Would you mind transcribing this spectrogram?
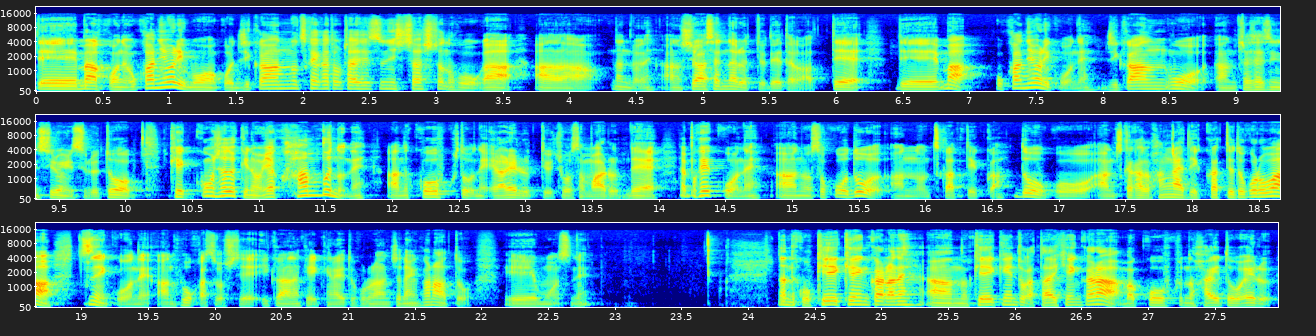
で、まあ、こうね、お金よりもこう時間の使い方を大切にした人の方が、あなんだろうね、あの幸せになるっていうデータがあって、で、まあ、お金よりこうね、時間をあの大切にするようにすると、結婚した時の約半分のね、あの幸福度をね、得られるっていう調査もあるんで、やっぱ結構ね、あのそこをどうあの使っていくか、どうこうあの使い方を考えていくかっていうところは、常にこうね、あのフォーカスをしていかなきゃいけないところなんじゃないかなと、え思うんですね。なんでこう経験からね、あの経験とか体験からまあ幸福の配当を得る、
